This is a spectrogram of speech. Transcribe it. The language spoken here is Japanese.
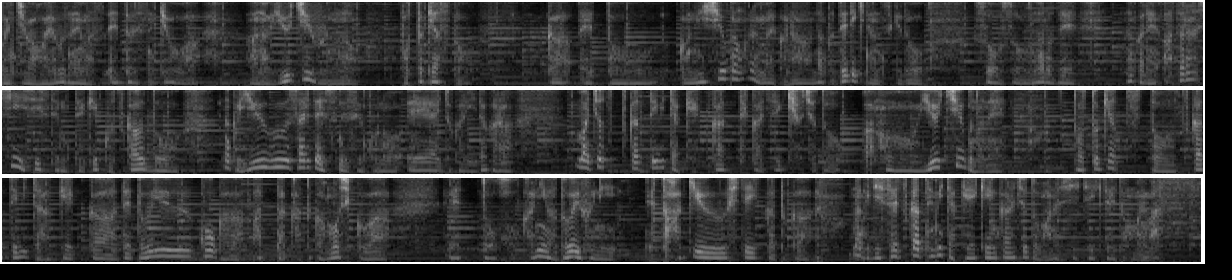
こんにちはおはようございます。えっとですね今日はあの YouTube のポッドキャストがえっとこの2週間くらい前かななんか出てきたんですけどそうそうなのでなんかね新しいシステムって結構使うとなんか優遇されたりするんですよこの AI とかに。だからまあちょっと使ってみた結果って感じで今日ちょっとあの YouTube のねポッドキャストを使ってみた結果でどういう効果があったかとかもしくはえっと他にはどういうふうに、えっと、波及していくかとかなんか実際使ってみた経験からちょっとお話ししていきたいと思います。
